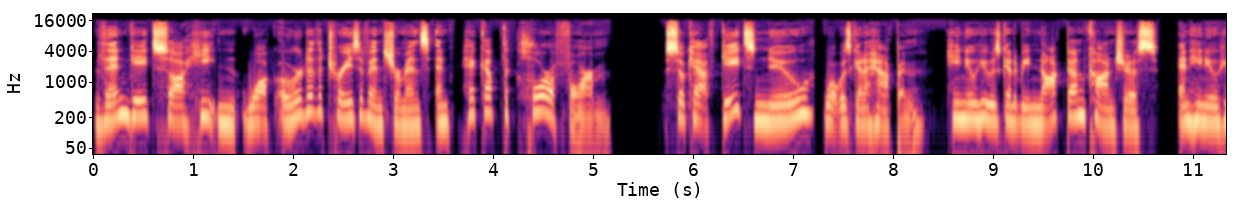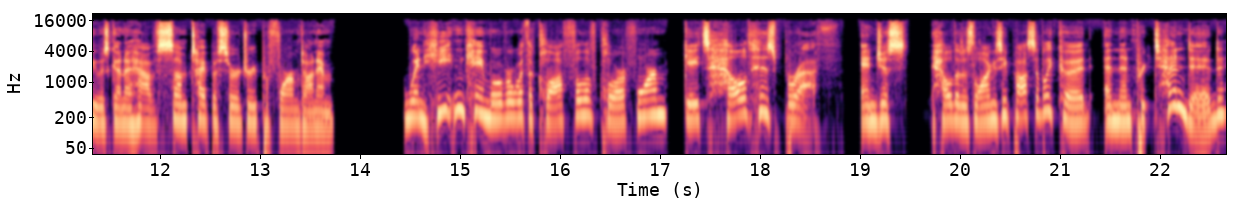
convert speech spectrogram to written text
Then Gates saw Heaton walk over to the trays of instruments and pick up the chloroform. So, Kath, Gates knew what was going to happen. He knew he was going to be knocked unconscious and he knew he was going to have some type of surgery performed on him. When Heaton came over with a cloth full of chloroform, Gates held his breath and just held it as long as he possibly could and then pretended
